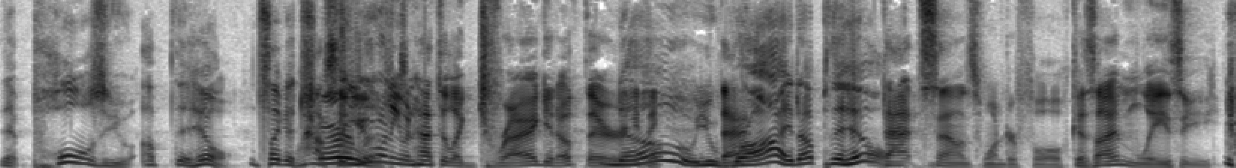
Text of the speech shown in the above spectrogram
that pulls you up the hill. It's like a Wow, chair. so you don't even have to like drag it up there. No, you That- ride up the hill. That sounds wonderful because I'm lazy.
